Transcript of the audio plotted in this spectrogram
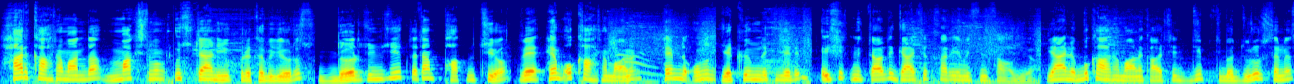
Her kahramanda maksimum 3 tane yük bırakabiliyoruz. Dördüncü yük zaten patlatıyor ve hem o kahramanın hem de onun yakınındakilerin eşit miktarda gerçek hasar yemesini sağlıyor. Yani bu kahramana karşı dip dibe durursanız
